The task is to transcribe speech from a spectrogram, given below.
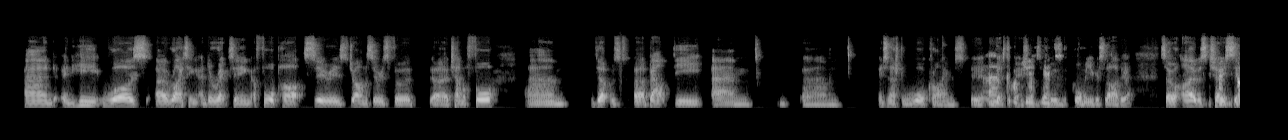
and and he was uh, writing and directing a four-part series, drama series for uh, Channel Four, um, that was uh, about the um, um, international war crimes uh, uh, investigations yes, yes. former Yugoslavia. So I was chasing.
